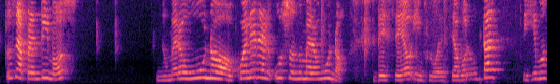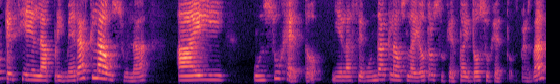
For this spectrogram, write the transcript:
Entonces aprendimos Número uno, ¿cuál era el uso número uno? Deseo, influencia, voluntad. Dijimos que si en la primera cláusula hay un sujeto y en la segunda cláusula hay otro sujeto, hay dos sujetos, ¿verdad?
